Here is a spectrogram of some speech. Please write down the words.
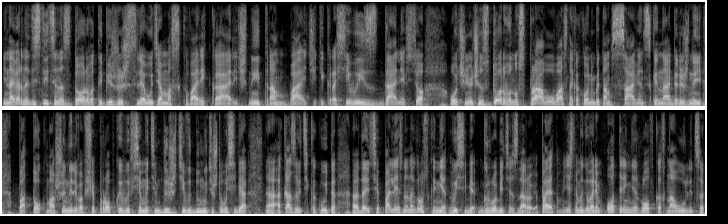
И, наверное, действительно здорово, ты бежишь, слева у тебя Москва-река, речные трамвайчики, красивые здания, все очень-очень здорово, но справа у вас на какой-нибудь там Савинской набережной поток машин или вообще пробка, и вы всем этим дышите, и вы думаете, что вы себя э, оказываете какую-то, э, даете себе полезную нагрузку. Нет, вы себе гробите губите здоровье. Поэтому, если мы говорим о тренировках на улице,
